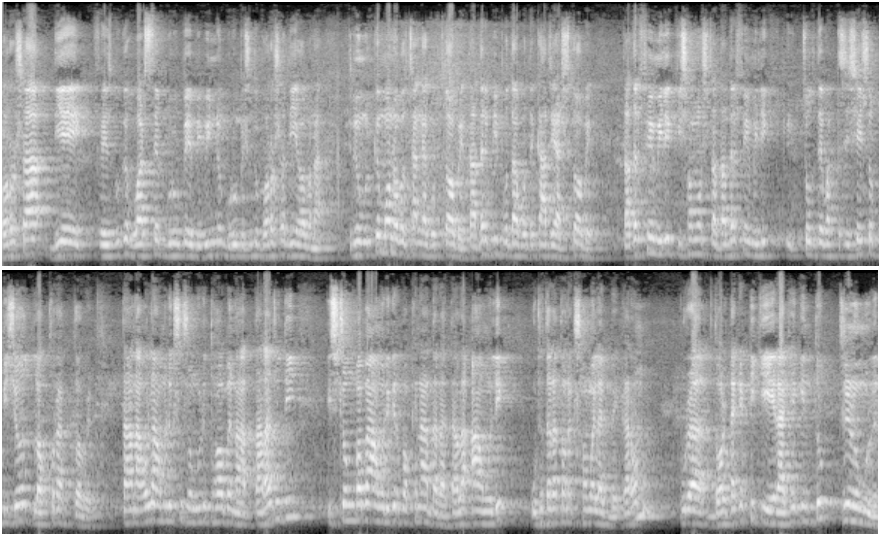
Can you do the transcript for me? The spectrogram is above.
ভরসা দিয়ে ফেসবুকে হোয়াটসঅ্যাপ গ্রুপে বিভিন্ন গ্রুপে শুধু ভরসা দিয়ে হবে না, তৃণমূলকে মনোবল চাঙ্গা করতে হবে, তাদের বিপদ আপদে কাজে আসতে হবে। তাদের ফ্যামিলির কি সমস্যা, তাদের ফ্যামিলি চলতে পারতেছে, সেই সব বিষয় লক্ষ্য রাখতে হবে। তা না হলে আওয়ামী সুসংগঠিত হবে না। তারা যদি স্ট্রং ভাবে আওয়ামী পক্ষে না দাঁড়ায়, তাহলে আওয়ামী উঠে দাঁড়াতে অনেক সময় লাগবে। কারণ পুরা দলটাকে টিকিয়ে রাখে কিন্তু তৃণমূলের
